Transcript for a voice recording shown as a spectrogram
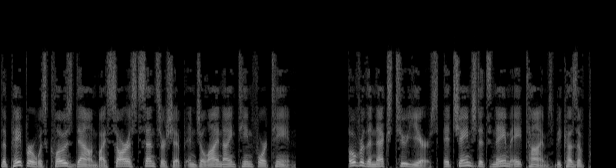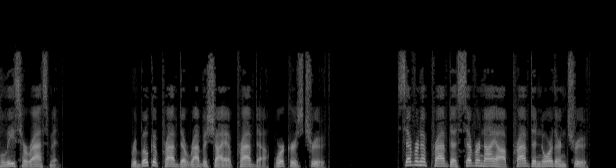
The paper was closed down by Tsarist censorship in July 1914. Over the next two years, it changed its name eight times because of police harassment. Raboka Pravda Rabochaya Pravda, Workers' Truth Severna Pravda Severnaya Pravda Northern Truth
